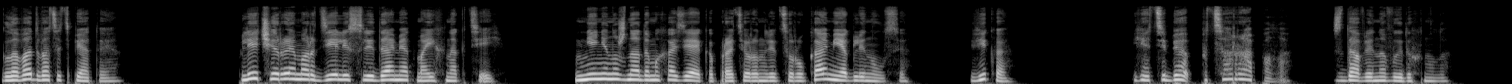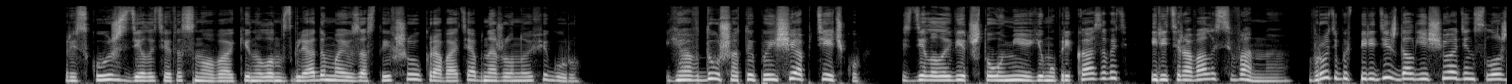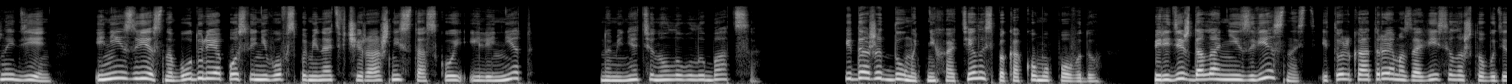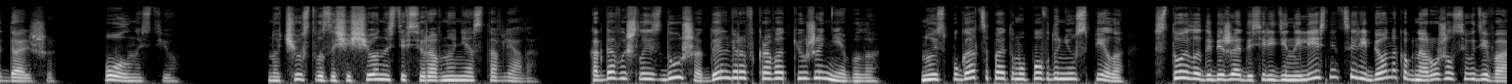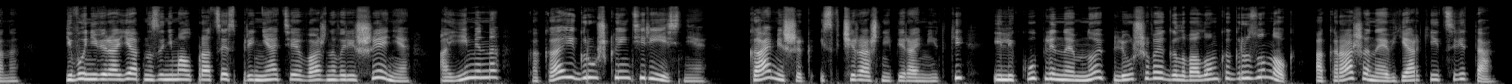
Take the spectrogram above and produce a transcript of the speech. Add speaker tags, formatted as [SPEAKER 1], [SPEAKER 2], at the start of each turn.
[SPEAKER 1] Глава 25. Плечи Рэма рдели следами от моих ногтей. «Мне не нужна домохозяйка», – протер он лицо руками и оглянулся. «Вика?» «Я тебя поцарапала», – сдавленно выдохнула. «Рискуешь сделать это снова», – окинул он взглядом мою застывшую у кровати обнаженную фигуру. «Я в душ, а ты поищи аптечку», – сделала вид, что умею ему приказывать, и ретировалась в ванную. Вроде бы впереди ждал еще один сложный день, и неизвестно, буду ли я после него вспоминать вчерашний с тоской или нет, но меня тянуло улыбаться. И даже думать не хотелось, по какому поводу. Впереди ждала неизвестность, и только от Рема зависело, что будет дальше. Полностью. Но чувство защищенности все равно не оставляло. Когда вышла из душа, Денвера в кроватке уже не было но испугаться по этому поводу не успела. Стоило добежать до середины лестницы, ребенок обнаружился у дивана. Его невероятно занимал процесс принятия важного решения, а именно, какая игрушка интереснее – камешек из вчерашней пирамидки или купленная мной плюшевая головоломка-грызунок, окрашенная в яркие цвета.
